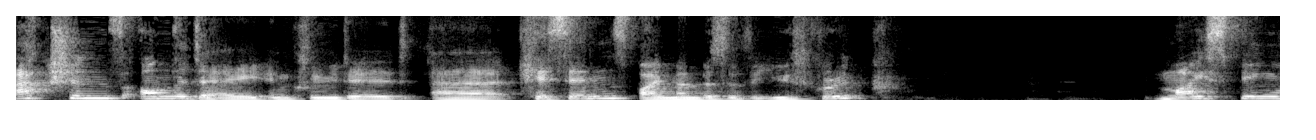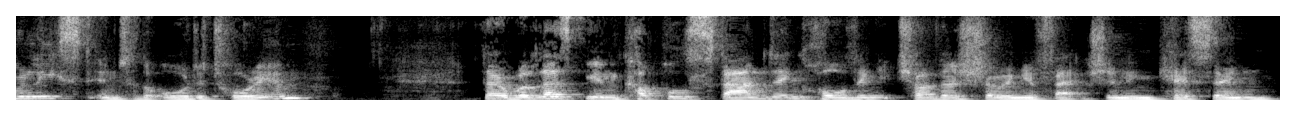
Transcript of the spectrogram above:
Actions on the day included uh, kiss-ins by members of the youth group, mice being released into the auditorium. There were lesbian couples standing, holding each other, showing affection and kissing.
